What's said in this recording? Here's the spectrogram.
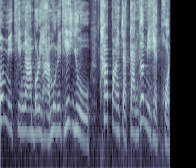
ก็มีทีมงานบริหารมูลนิธิอยู่ ถ้าฟังจากกันก็มีเหตุผล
